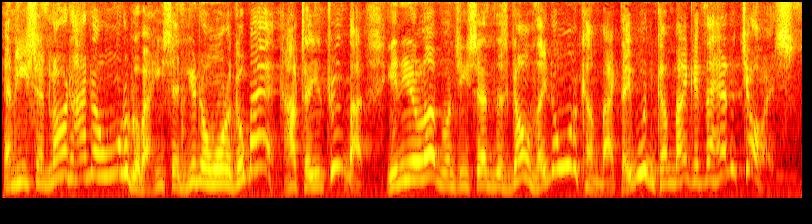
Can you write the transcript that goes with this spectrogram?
And he said, Lord, I don't want to go back. He said, You don't want to go back. I'll tell you the truth about it. Any of your loved ones, he said, that's gone. They don't want to come back. They wouldn't come back if they had a choice.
